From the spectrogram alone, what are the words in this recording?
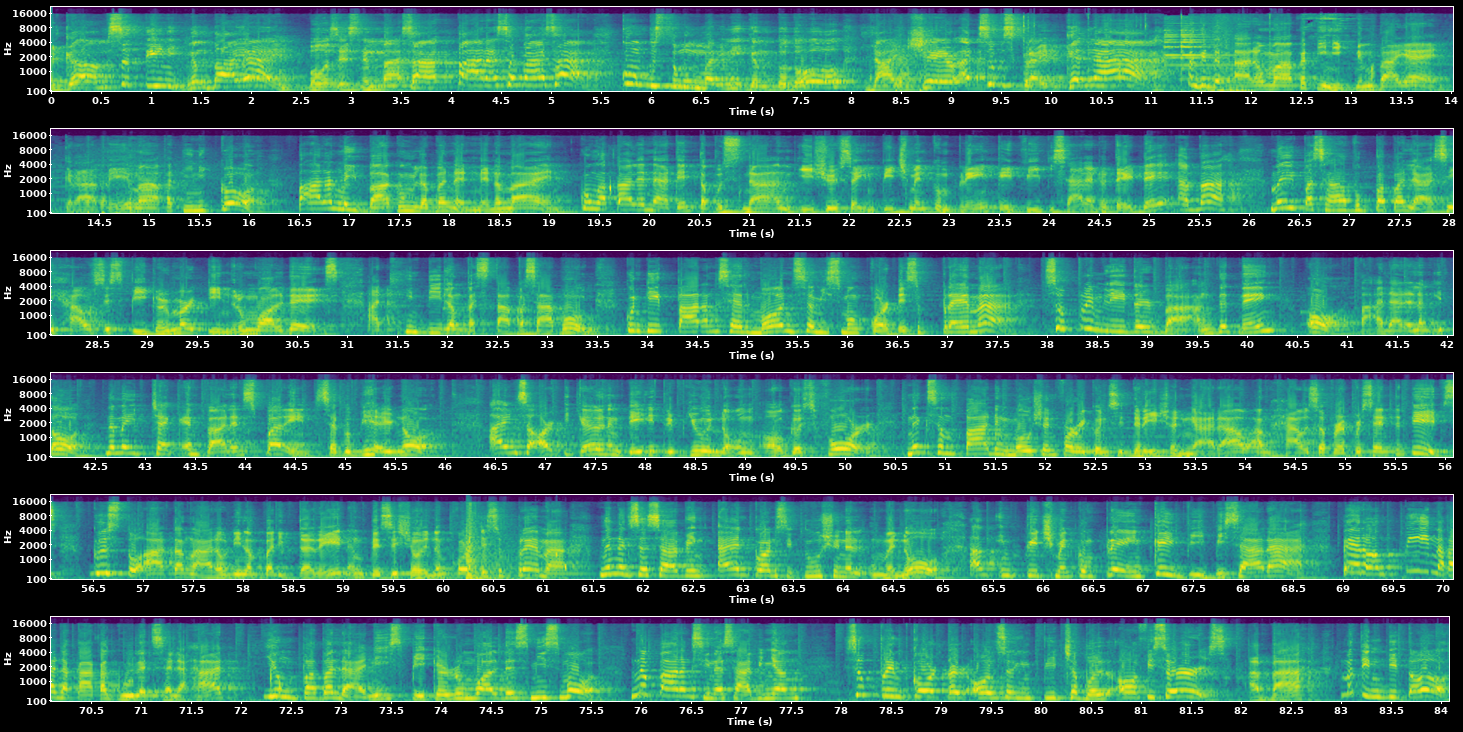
Welcome sa Tinig ng Bayan! Boses ng masa para sa masa! Kung gusto mong marinig ang totoo, like, share at subscribe ka na! Magandang araw mga katinig ng bayan! Grabe mga katinig ko! Parang may bagong labanan na naman. Kung akala natin tapos na ang issue sa impeachment complaint kay VP Sara Duterte, aba, may pasabog pa pala si House Speaker Martin Romualdez. At hindi lang basta pasabog, kundi parang sermon sa mismong Korte Suprema. Supreme Leader ba ang dating? O, paalala lang ito na may check and balance pa rin sa gobyerno. Ayon sa article ng Daily Tribune noong August 4, nagsampa ng motion for reconsideration nga raw ang House of Representatives. Gusto ata nga raw nilang baliktarin ang desisyon ng Korte Suprema na nagsasabing unconstitutional umano ang impeachment complaint kay VP Sara. Pero ang pinaka nakakagulat sa lahat, yung babala ni Speaker Romualdez mismo na parang sinasabi niyang Supreme Court are also impeachable officers. Aba, matindi to.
